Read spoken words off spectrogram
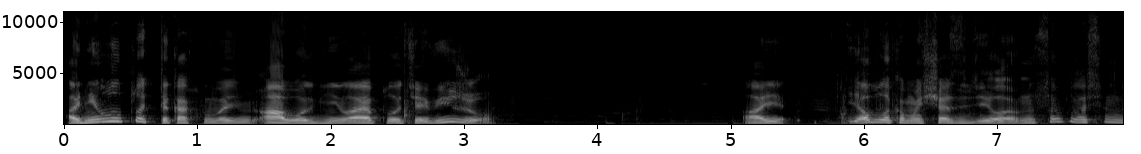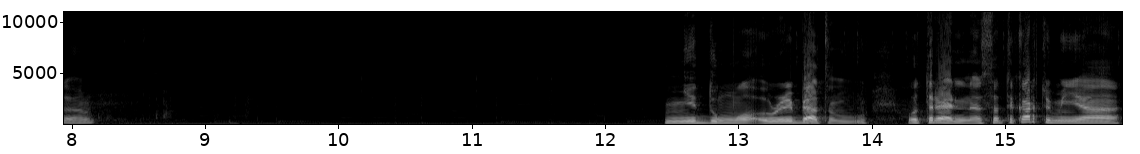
А гнилую плоть-то как мы возьмем? А, вот гнилая плоть я вижу. А, я... яблоко мы сейчас сделаем. Ну, согласен, да. Не думал. Ребят, вот реально, с этой карты у меня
